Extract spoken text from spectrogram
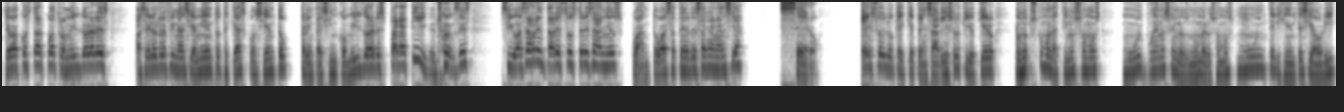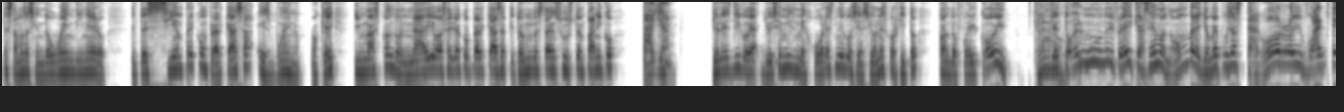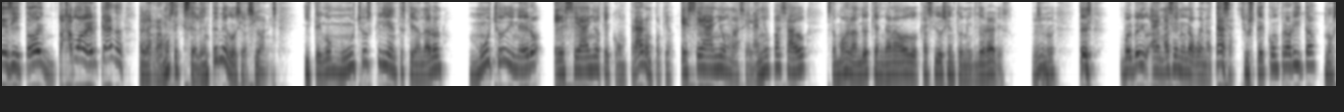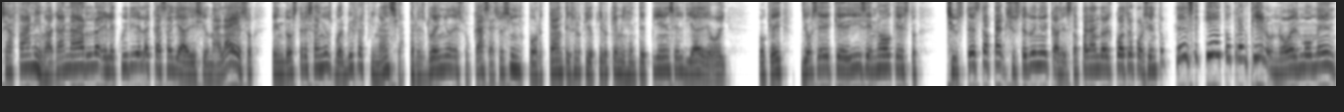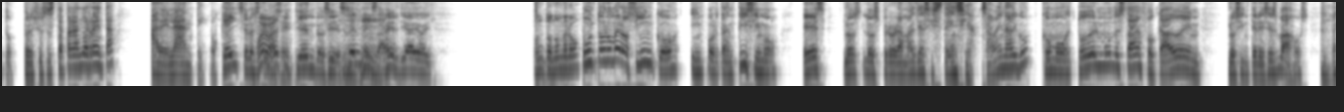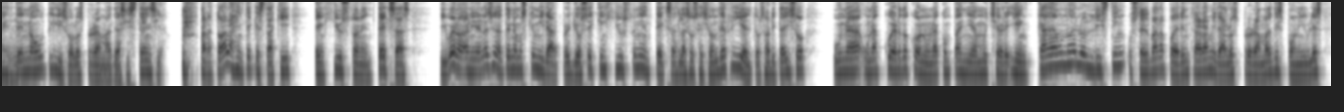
Te va a costar 4 mil dólares hacer el refinanciamiento, te quedas con 135 mil dólares para ti. Entonces, si vas a rentar estos tres años, ¿cuánto vas a tener de esa ganancia? Cero. Eso es lo que hay que pensar y eso es lo que yo quiero. Nosotros como latinos somos muy buenos en los números, somos muy inteligentes y ahorita estamos haciendo buen dinero. Entonces, siempre comprar casa es bueno, ¿ok? Y más cuando nadie va a salir a comprar casa, que todo el mundo está en susto, en pánico, vayan. Yo les digo, vea, yo hice mis mejores negociaciones, Jorgito, cuando fue el COVID. Claro. Que todo el mundo, y Freddy, ¿qué hacemos? No, hombre, yo me puse hasta gorro y guantes y todo, y vamos a ver casas. Agarramos excelentes negociaciones. Y tengo muchos clientes que ganaron mucho dinero ese año que compraron, porque ese año más el año pasado, estamos hablando de que han ganado casi 200 mil dólares. ¿sí, Mm. Entonces, vuelvo y digo, además en una buena tasa. Si usted compra ahorita, no se afane, va a ganar la- el equity de la casa y adicional a eso, en dos, tres años vuelve y refinancia, pero es dueño de su casa. Eso es importante, eso es lo que yo quiero que mi gente piense el día de hoy. ¿Ok? Yo sé que dice, no, que esto. Si usted, está, si usted es dueño de casa y está pagando al 4%, quédese quieto, tranquilo, no es momento. Pero si usted está pagando renta, adelante, ¿ok? Se lo estoy Muévase. repitiendo, sí, ese es el mensaje del día de hoy. Punto número. Punto número 5, importantísimo, es los, los programas de asistencia. ¿Saben algo? Como todo el mundo estaba enfocado en los intereses bajos, la gente no utilizó los programas de asistencia. Para toda la gente que está aquí en Houston, en Texas, y bueno, a nivel nacional tenemos que mirar, pero yo sé que en Houston y en Texas, la Asociación de Realtors ahorita hizo una, un acuerdo con una compañía muy chévere y en cada uno de los listings ustedes van a poder entrar a mirar los programas disponibles,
